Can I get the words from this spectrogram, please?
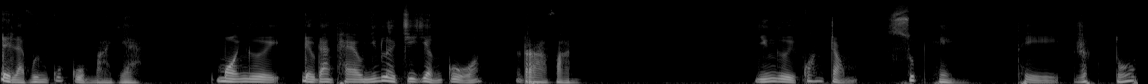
đây là vương quốc của Maya. Mọi người đều đang theo những lời chỉ dẫn của Ravan. Những người quan trọng xuất hiện thì rất tốt.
